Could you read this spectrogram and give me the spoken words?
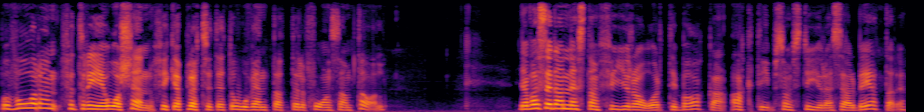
På våren för tre år sedan fick jag plötsligt ett oväntat telefonsamtal. Jag var sedan nästan fyra år tillbaka aktiv som styrelsearbetare.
